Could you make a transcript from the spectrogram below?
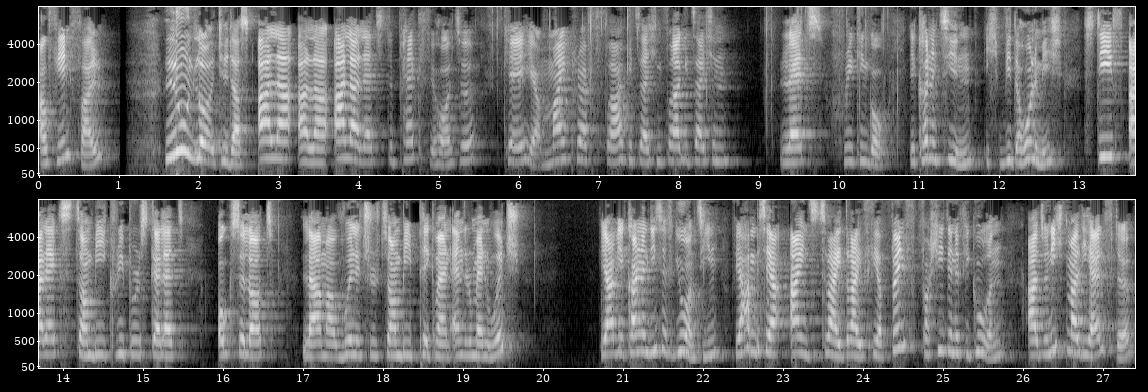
Auf jeden Fall. Nun, Leute, das aller, aller, allerletzte Pack für heute. Okay, hier, Minecraft, Fragezeichen, Fragezeichen. Let's freaking go. Wir können ziehen, ich wiederhole mich, Steve, Alex, Zombie, Creeper, Skelet, Ocelot, Lama, Villager, Zombie, Pigman, Enderman, Witch. Ja, wir können diese Figuren ziehen. Wir haben bisher 1, 2, 3, 4, 5 verschiedene Figuren. Also nicht mal die Hälfte.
